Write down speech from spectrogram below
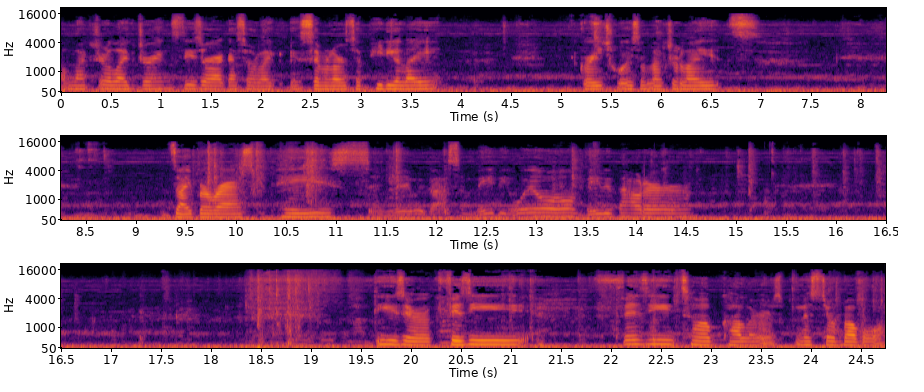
Electrolyte drinks. These are, I guess, are like similar to Pedialyte. Great choice electrolytes. Diaper rasp paste. And then we got some baby oil, baby powder. These are fizzy, fizzy tub colors, Mr. Bubble.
